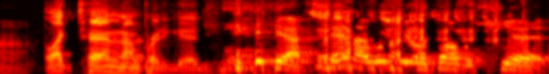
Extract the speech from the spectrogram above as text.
I like ten, and I'm pretty good. yeah, then I wouldn't be able to come up with shit.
